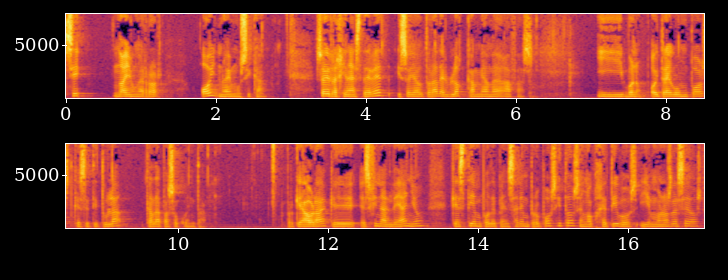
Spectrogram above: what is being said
Sí, no hay un error. Hoy no hay música. Soy Regina Estevez y soy autora del blog Cambiando de Gafas. Y bueno, hoy traigo un post que se titula Cada paso cuenta. Porque ahora que es final de año, que es tiempo de pensar en propósitos, en objetivos y en buenos deseos,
